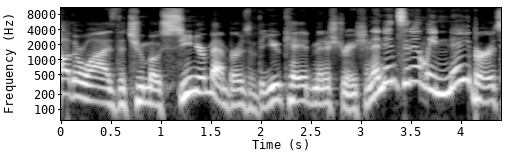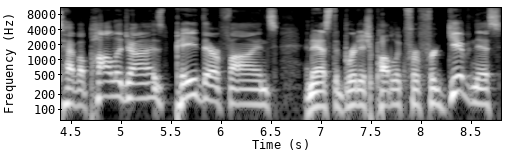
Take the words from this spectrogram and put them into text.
otherwise the two most senior members of the UK administration, and incidentally, neighbours have apologised, paid their fines, and asked the British public for forgiveness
